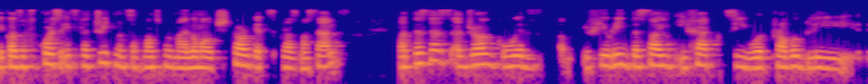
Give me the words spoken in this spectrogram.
because of course it's the treatments of multiple myeloma which targets plasma cells. But this is a drug with, if you read the side effects, you would probably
